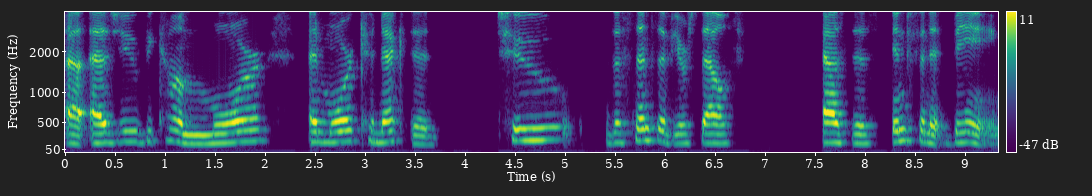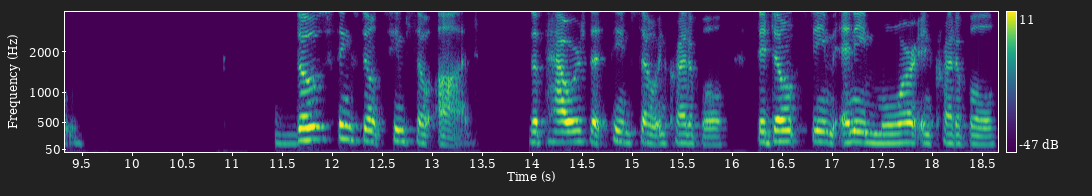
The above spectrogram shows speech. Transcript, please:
uh, as you become more and more connected to the sense of yourself as this infinite being those things don't seem so odd the powers that seem so incredible, they don't seem any more incredible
